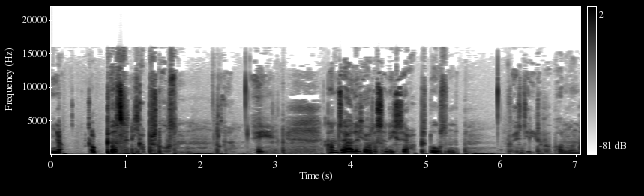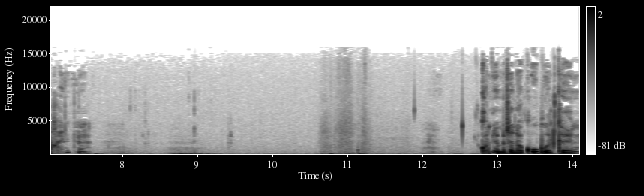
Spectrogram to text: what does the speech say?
Ja, das finde ich abstoßend. Ey, ganz ehrlich, aber das finde ich sehr abstoßend. Vielleicht die Elite-Barbaren mal nach hinten. Kommt er mit seiner Kobold-Gang?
